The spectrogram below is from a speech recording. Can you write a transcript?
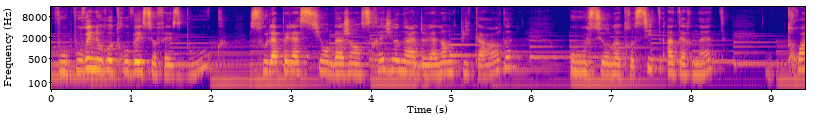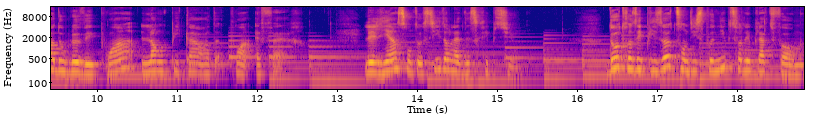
Vous pouvez nous retrouver sur Facebook sous l'appellation d'Agence régionale de la langue picarde ou sur notre site internet www.languepicarde.fr. Les liens sont aussi dans la description. D'autres épisodes sont disponibles sur les plateformes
